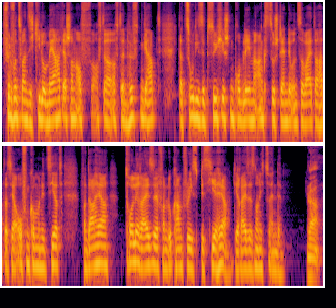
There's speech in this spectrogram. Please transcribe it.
25 Kilo mehr hat er schon auf, auf, der, auf den Hüften gehabt. Dazu diese psychischen Probleme, Angstzustände und so weiter, hat das ja offen kommuniziert. Von daher tolle Reise von Luke Humphreys bis hierher. Die Reise ist noch nicht zu Ende. Ja,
